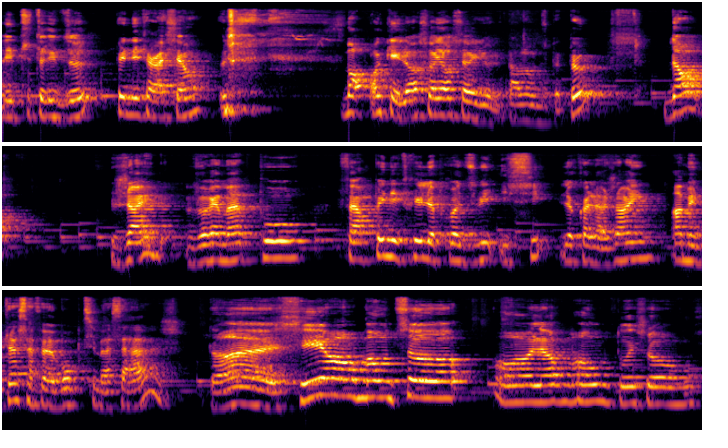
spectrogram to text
Les petites ridules. Pénétration. bon, OK, là, soyons sérieux. Parlons du peu. Donc, j'aide vraiment pour faire pénétrer le produit ici, le collagène. En même temps, ça fait un bon petit massage. si on remonte ça, on leur remonte toutes les choses.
